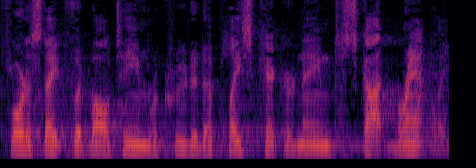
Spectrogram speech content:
Florida State football team recruited a place kicker named Scott Brantley.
